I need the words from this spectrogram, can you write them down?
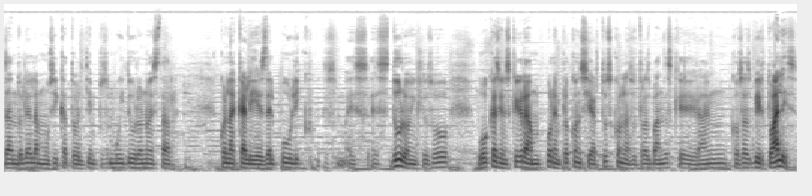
dándole a la música todo el tiempo es muy duro no estar con la calidez del público. Es, es, duro, incluso hubo ocasiones que graban, por ejemplo, conciertos con las otras bandas que eran cosas virtuales,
